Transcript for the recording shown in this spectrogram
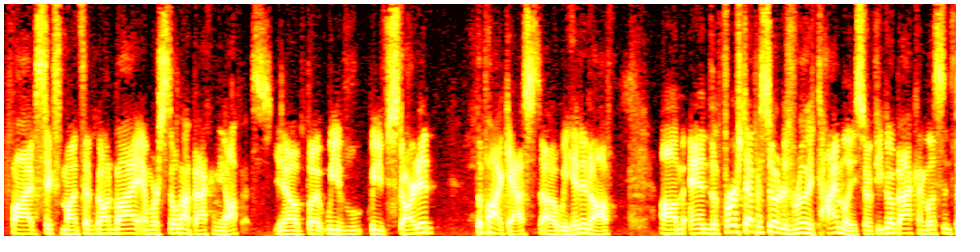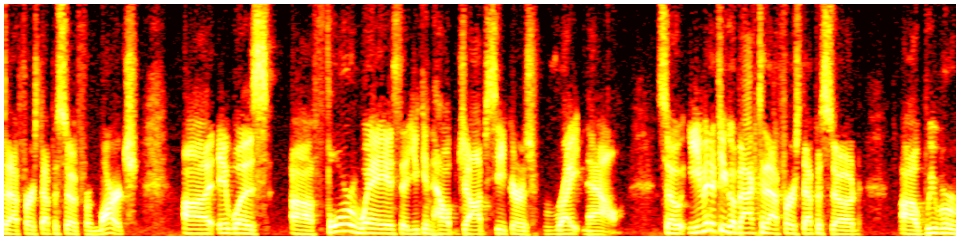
five, six months have gone by and we're still not back in the office. You know, but we've we've started the podcast. Uh, we hit it off, um, and the first episode is really timely. So if you go back and listen to that first episode from March, uh, it was uh, four ways that you can help job seekers right now. So even if you go back to that first episode, uh, we were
